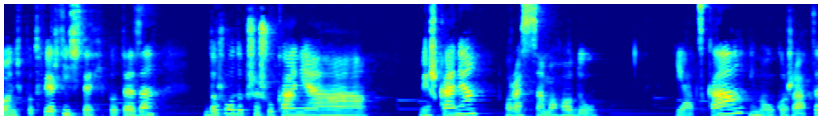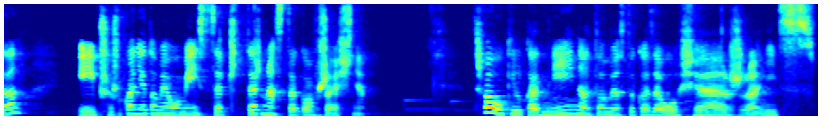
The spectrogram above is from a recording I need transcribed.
bądź potwierdzić tę hipotezę, doszło do przeszukania mieszkania oraz samochodu Jacka i Małgorzaty i przeszukanie to miało miejsce 14 września. Trwało kilka dni, natomiast okazało się, że nic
